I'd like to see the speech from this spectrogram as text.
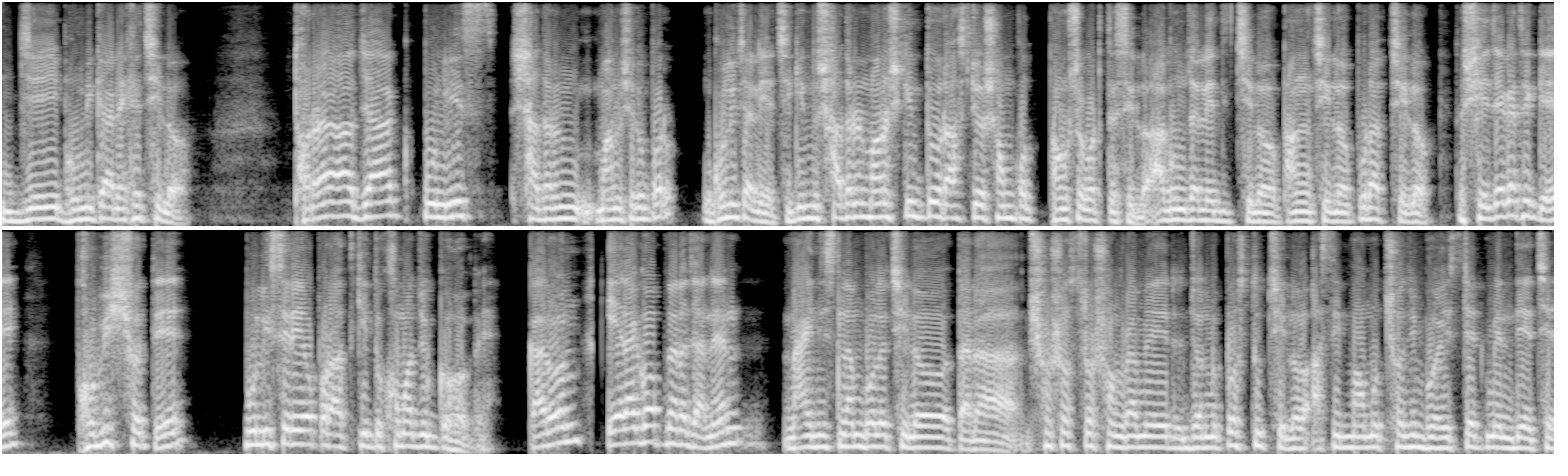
যে ভূমিকা রেখেছিল ধরা যাক পুলিশ সাধারণ মানুষের উপর গুলি চালিয়েছে, কিন্তু সাধারণ মানুষ কিন্তু রাষ্ট্রীয় সম্পদ ধ্বংস করতেছিল, আগুন জ্বালিয়ে দিচ্ছিল, ভাঙছিল পুরাচ্ছিল তো সেই জায়গা থেকে ভবিষ্যতে পুলিশের এই অপরাধ কিন্তু ক্ষমাযোগ্য হবে। কারণ এর আগে আপনারা জানেন, নাহিদ ইসলাম বলেছিল, তারা সশস্ত্র সংগ্রামের জন্য প্রস্তুত ছিল, আসিফ মাহমুদ সজীব ভয়ে স্টেটমেন্ট দিয়েছে।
